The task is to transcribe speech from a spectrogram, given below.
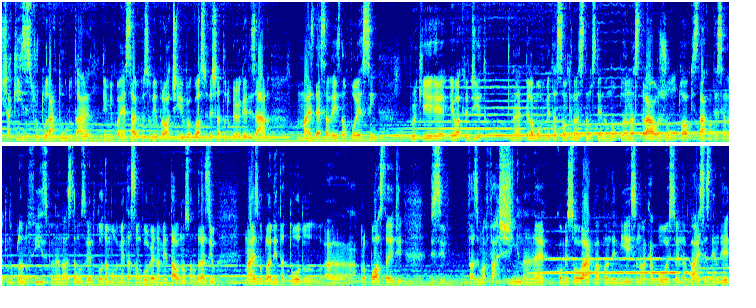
já quis estruturar tudo, tá? Quem me conhece sabe que eu sou bem proativo, eu gosto de deixar tudo bem organizado, mas dessa vez não foi assim, porque eu acredito né, pela movimentação que nós estamos tendo no plano astral, junto ao que está acontecendo aqui no plano físico, né, nós estamos vendo toda a movimentação governamental, não só no Brasil, mas no planeta todo. A, a proposta aí de, de se fazer uma faxina, né, começou lá com a pandemia, isso não acabou, isso ainda vai se estender.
